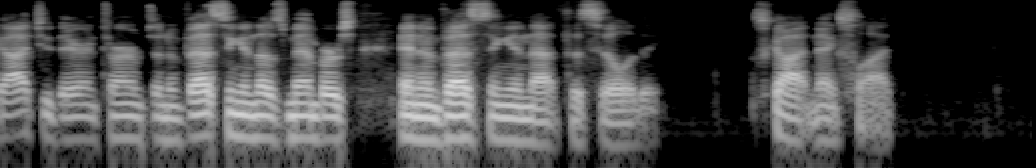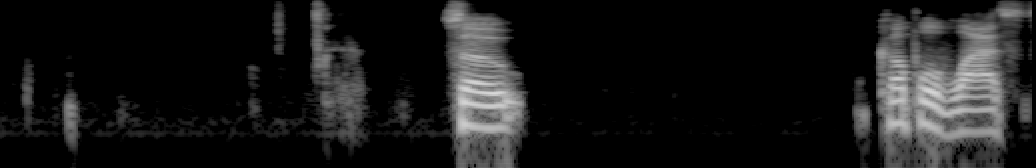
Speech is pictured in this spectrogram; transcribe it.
got you there in terms of investing in those members and investing in that facility. Scott, next slide. So, a couple of last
